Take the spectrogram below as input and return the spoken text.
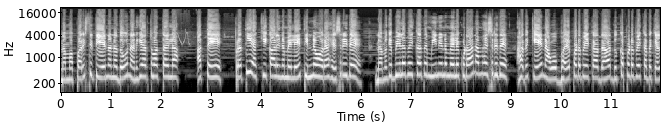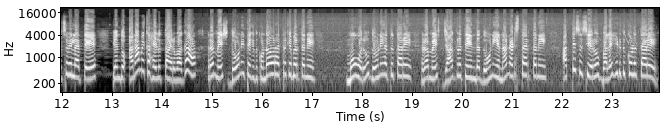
ನಮ್ಮ ಪರಿಸ್ಥಿತಿ ಏನನ್ನೋದು ನನಗೆ ಅರ್ಥವಾಗ್ತಾ ಇಲ್ಲ. ಅತ್ತೆ, ಪ್ರತಿ ಅಕ್ಕಿ ಕಾಳಿನ ಮೇಲೆ ತಿನ್ನುವವರ ಹೆಸರಿದೆ. ನಮಗೆ ಬೀಳಬೇಕಾದ ಮೀನಿನ ಮೇಲೆ ಕೂಡ ನಮ್ಮ ಹೆಸರಿದೆ. ಅದಕ್ಕೆ ನಾವು ಭಯಪಡಬೇಕಾದ ದುಃಖ ಪಡಬೇಕಾದ ಕೆಲಸವಿಲ್ಲ ಅತ್ತೆ ಎಂದು ಅನಾಮಿಕ ಹೇಳುತ್ತಾ ಇರುವಾಗ ರಮೇಶ್ ದೋಣಿ ತೆಗೆದುಕೊಂಡು ಅವರ ಹತ್ರಕ್ಕೆ ಬರ್ತಾನೆ. ಮೂವರು ದೋಣಿ ಹತ್ತುತ್ತಾರೆ. ರಮೇಶ್ ಜಾಗ್ರತೆಯಿಂದ ದೋಣಿಯನ್ನ ನಡೆಸ್ತಾ ಇರ್ತಾನೆ. ಅತ್ತೆ ಸಸ್ಯರು ಬಲೆ ಹಿಡಿದುಕೊಳ್ಳುತ್ತಾರೆ.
